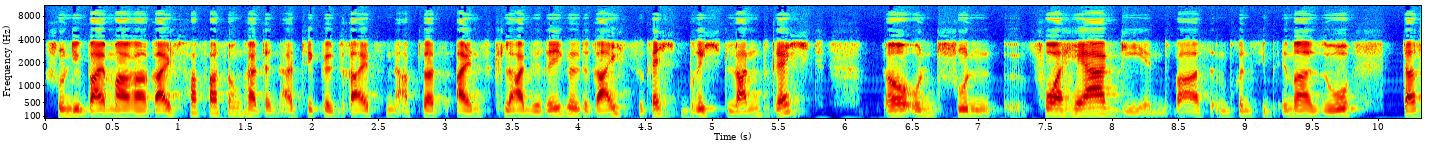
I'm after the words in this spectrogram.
schon die Weimarer Reichsverfassung hat in Artikel 13 Absatz 1 klar geregelt, Reichsrecht bricht Landrecht. Äh, Und schon vorhergehend war es im Prinzip immer so, dass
